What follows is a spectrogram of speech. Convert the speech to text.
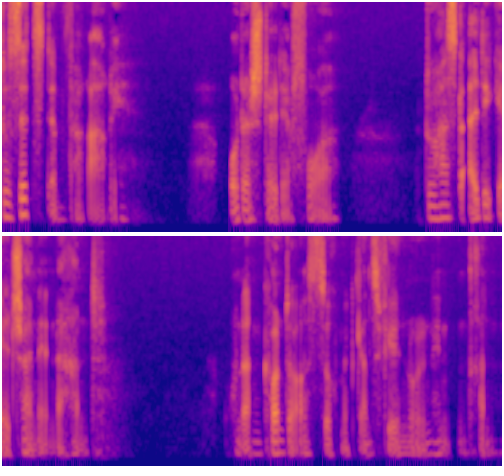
du sitzt im Ferrari. Oder stell dir vor, du hast all die Geldscheine in der Hand. Und einen Kontoauszug mit ganz vielen Nullen hinten dran.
